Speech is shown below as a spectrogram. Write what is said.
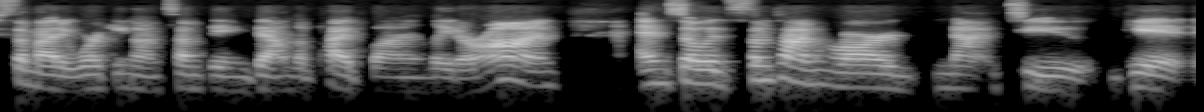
somebody working on something down the pipeline later on. And so it's sometimes hard not to get,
